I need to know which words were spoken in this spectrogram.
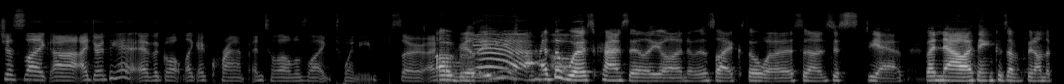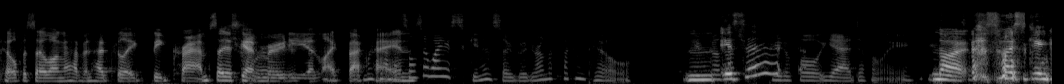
just like uh, I don't think I ever got like a cramp until I was like twenty. So I Oh really? Yeah. I had the Oh. worst cramps early on. It was like the worst, and it's just yeah. But now I think because I've been on the pill for so long, I haven't had really big cramps. I just get moody and like back Oh my God, pain. that's also why your skin is so good. You're on the fucking pill. Mm, is it? beautiful? Yeah, definitely. You've No, it's my skincare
